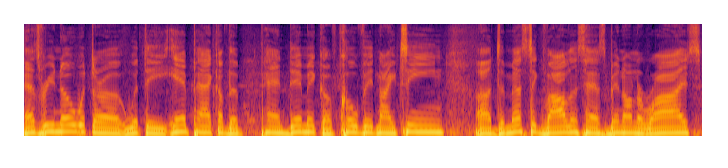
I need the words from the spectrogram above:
As we know, with the with the impact of the pandemic of COVID nineteen, uh, domestic violence has been on the rise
